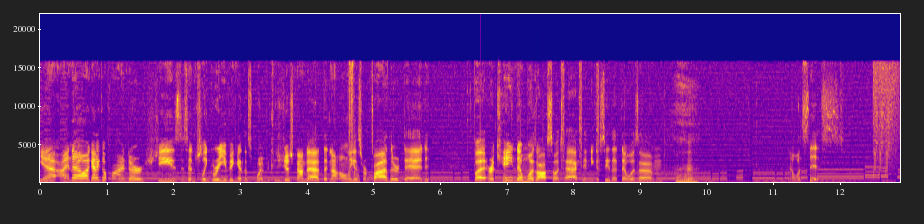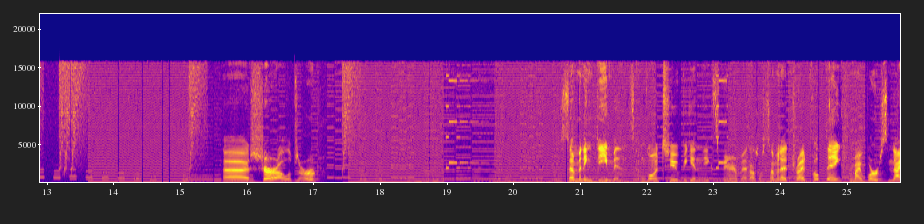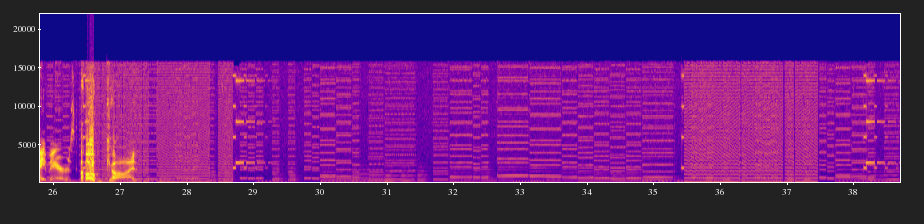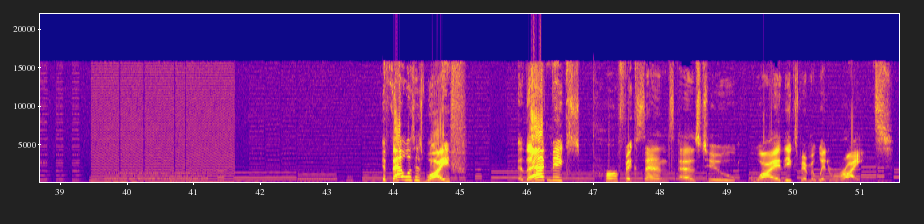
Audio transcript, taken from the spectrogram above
Yeah, I know, I gotta go find her. She's essentially grieving at this point because she just found out that not only is her father dead, but her kingdom was also attacked, and you can see that there was, um... now what's this? Uh, sure, I'll observe. Summoning demons. I'm going to begin the experiment. Also summon a dreadful thing from my worst nightmares. Oh god! If that was his wife, that makes perfect sense as to why the experiment went right.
